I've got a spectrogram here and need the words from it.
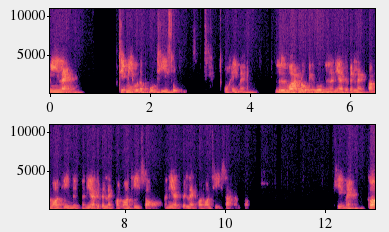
มีแหล่งที่มีอุณหภูมิทีสูงโอเคไหมลืมวาดรูปอีกรูปหนึ่งอันนี้อาจจะเป็นแหล่งความร้อนทีหนึ่งอันนี้อาจจะเป็นแหล่งความร้อนทีสองอันนี้อาจจะเป็นแหล่งความร้อนทีสามโอเคไหมก็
